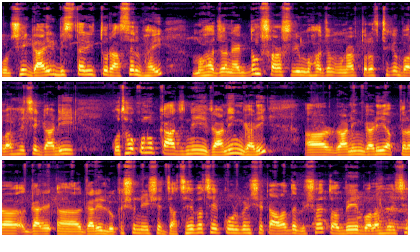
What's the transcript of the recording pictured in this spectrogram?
করছি। গাড়ির বিস্তারিত রাসেল ভাই মহাজন, একদম সরাসরি মহাজন, ওনার তরফ থেকে বলা হয়েছে, গাড়ি কোথাও কোনো কাজ নেই রানিং গাড়ি। আর রানিং গাড়ি আপনারা গাড়ি গাড়ির লোকেশনে এসে যাচাই বাছাই করবেন, সেটা আলাদা বিষয়। তবে বলা হয়েছে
